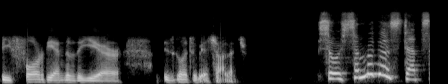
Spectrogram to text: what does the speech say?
before the end of the year is going to be a challenge. So, are some of those steps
